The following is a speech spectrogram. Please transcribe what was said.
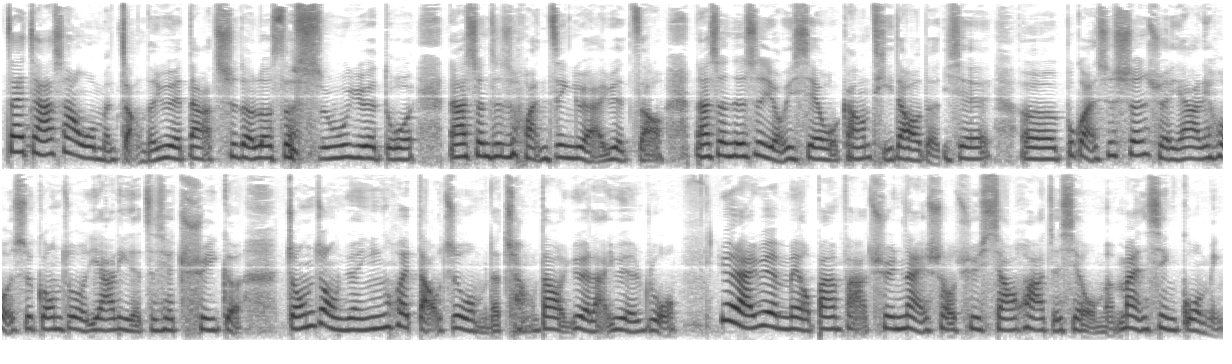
再加上我们长得越大，吃的垃圾食物越多，那甚至是环境越来越糟，那甚甚至是有一些我刚刚提到的一些呃，不管是升学压力或者是工作压力的这些 trigger，种种原因会导致我们的肠道越来越弱，越来越没有办法去耐受去消化这些我们慢性过敏。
